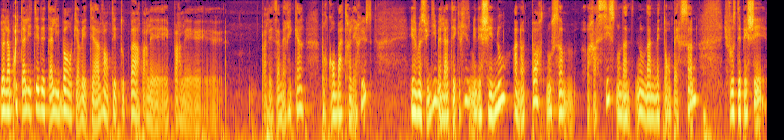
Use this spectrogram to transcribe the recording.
de la brutalité des talibans qui avaient été inventés de toutes parts par les, par les, par les Américains pour combattre les Russes. Et je me suis dit, mais l'intégrisme, il est chez nous, à notre porte. Nous sommes racistes, nous n'ad- nous n'admettons personne. Il faut se dépêcher.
